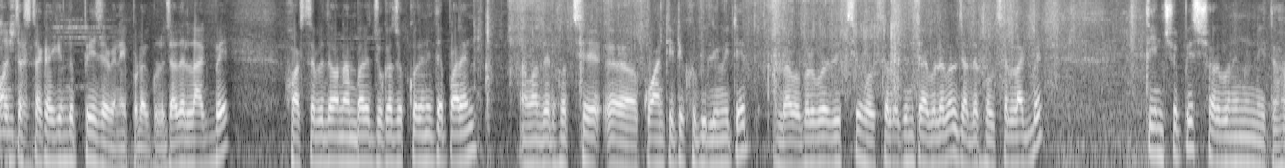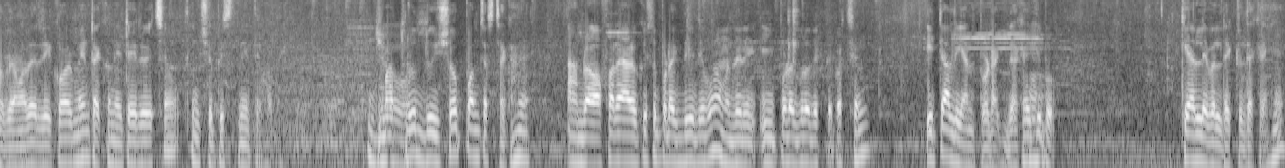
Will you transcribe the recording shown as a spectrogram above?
পঞ্চাশ টাকায় কিন্তু পেয়ে যাবেন এই প্রোডাক্টগুলো যাদের লাগবে হোয়াটসঅ্যাপে দেওয়া নাম্বারে যোগাযোগ করে নিতে পারেন। আমাদের হচ্ছে কোয়ান্টিটি খুবই লিমিটেড আমরা ব্যবহার করে দিচ্ছি হোলসেলে কিন্তু অ্যাভেলেবেল যাদের হোলসেল লাগবে। তিনশো পিস সর্বনিম্ন নিতে হবে। আমাদের রিকোয়ারমেন্ট এখন এটাই রয়েছে তিনশো পিস নিতে হবে। মাত্র দুইশো পঞ্চাশ টাকা হ্যাঁ। আমরা অফারে আরও কিছু প্রোডাক্ট দিয়ে দেবো। আমাদের এই প্রোডাক্টগুলো দেখতে পাচ্ছেন। ইটালিয়ান প্রোডাক্ট দেখাই দিব। কেয়ার লেভেলটা একটু দেখাই হ্যাঁ।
